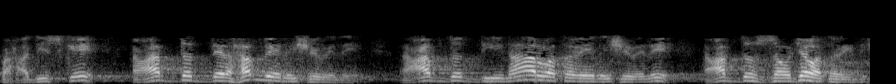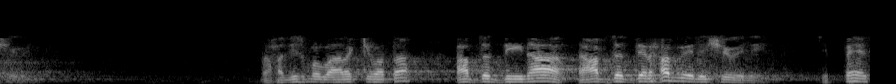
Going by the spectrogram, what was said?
پہ حدیث کے عبد الدرہم ویلی شویلے، عبد الدینار و طویلی شویلے۔ عبد الزوجہ و طویلی شویلے حدیث مبارک کی ہوتا عبد الدینار، عبد الدرہم ویلی شوی شویلی چی پیس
